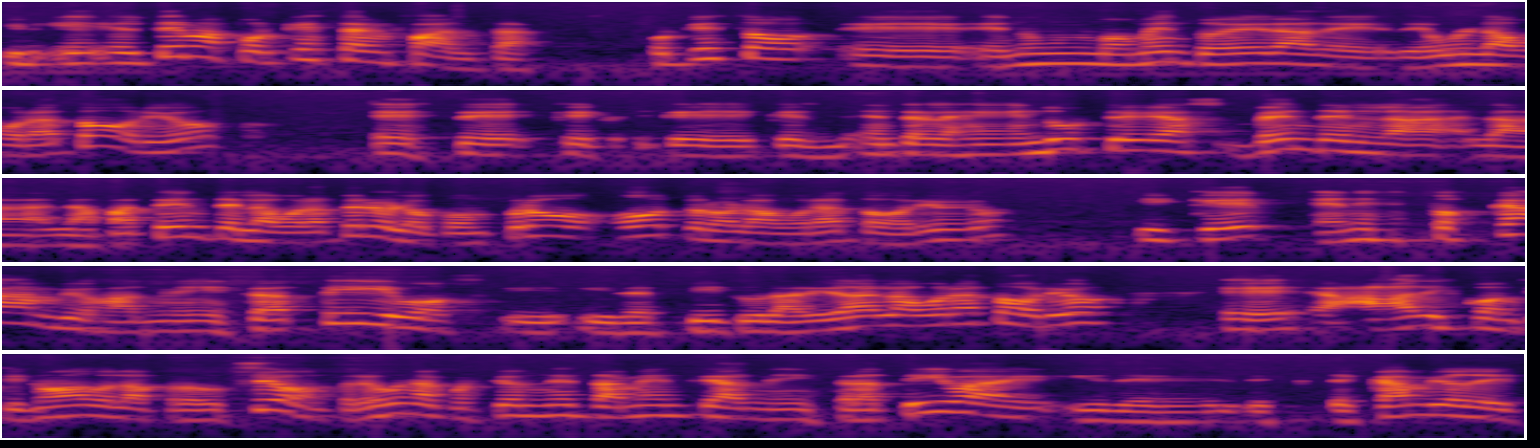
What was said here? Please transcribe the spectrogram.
Y el tema, ¿por qué está en falta? Porque esto eh, en un momento era de, un laboratorio este, que, entre las industrias venden la, patente, el laboratorio lo compró otro laboratorio y que en estos cambios administrativos y, de titularidad del laboratorio eh, ha discontinuado la producción, pero es una cuestión netamente administrativa y, de, de, cambio de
